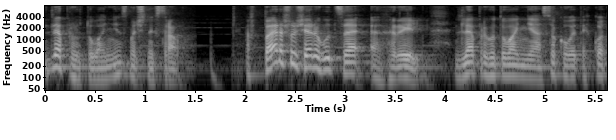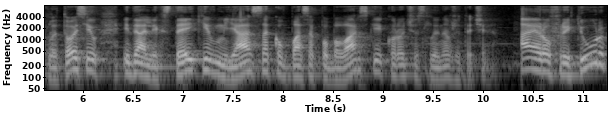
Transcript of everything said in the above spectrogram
для приготування смачних страв. В першу чергу це гриль для приготування соковитих котлетосів, ідеальних стейків, м'яса, ковбасок по-баварськи, коротше, слина вже тече. Аерофритюр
